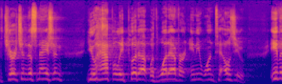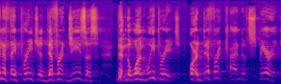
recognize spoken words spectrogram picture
The church in this nation? You happily put up with whatever anyone tells you, even if they preach a different Jesus than the one we preach, or a different kind of spirit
